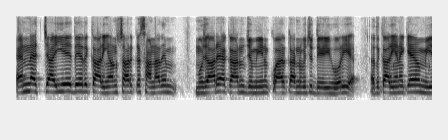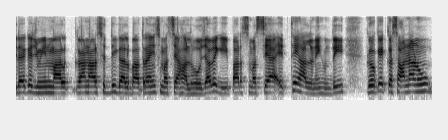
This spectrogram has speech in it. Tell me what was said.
ਐਨਐਚਆਈਏ ਦੇ ਅਧਿਕਾਰੀਆਂ ਅਨੁਸਾਰ ਕਿਸਾਨਾਂ ਦੇ ਮੁਜ਼ਾਹਰਿਆਂ ਕਾਰਨ ਜ਼ਮੀਨ ਅਕਵਾਇਰ ਕਰਨ ਵਿੱਚ ਦੇਰੀ ਹੋ ਰਹੀ ਹੈ। ਅਧਿਕਾਰੀਆਂ ਨੇ ਕਿਹਾ, ਉਮੀਦ ਹੈ ਕਿ ਜ਼ਮੀਨ ਮਾਲਕਾਂ ਨਾਲ ਸਿੱਧੀ ਗੱਲਬਾਤ ਰਾਹੀਂ ਸਮੱਸਿਆ ਹੱਲ ਹੋ ਜਾਵੇਗੀ, ਪਰ ਸਮੱਸਿਆ ਇੱਥੇ ਹੱਲ ਨਹੀਂ ਹੁੰਦੀ, ਕਿਉਂਕਿ ਕਿਸਾਨਾਂ ਨੂੰ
